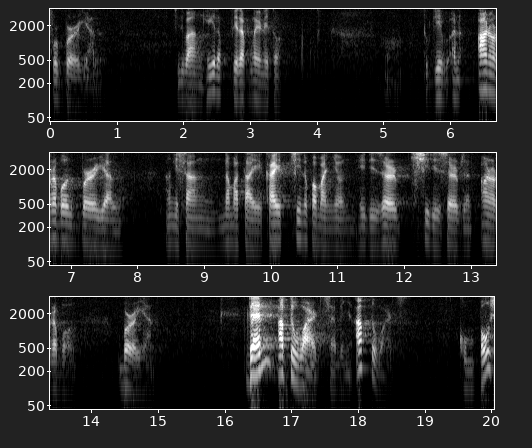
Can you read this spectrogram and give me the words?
for burial. So, di ba, ang hirap-hirap ngayon ito. To give an honorable burial ang isang namatay. Kahit sino pa man yun, he deserve, she deserves an honorable burial. Then, afterwards, sabi niya, afterwards, compose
